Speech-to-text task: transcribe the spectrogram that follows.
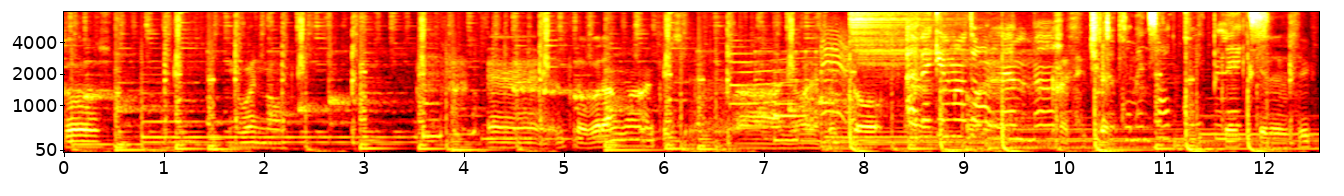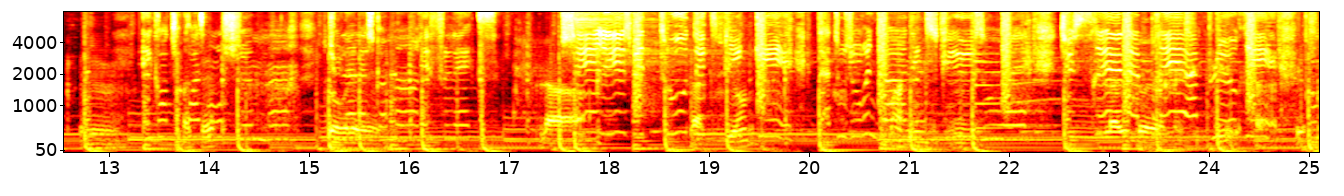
todos. Y bueno, eh, el programa que se va a llevar efecto la sobre promènes sans ¿Qué complexe. quiere decir? Et quand tu Que croises mon chemin, tu la lâches comme un réflexe. la Chérie, je vais tout t'expliquer. T'as toujours une más bonne bien excuse, ouais. Tu el serais de prêt à resistir pleurer pour ne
